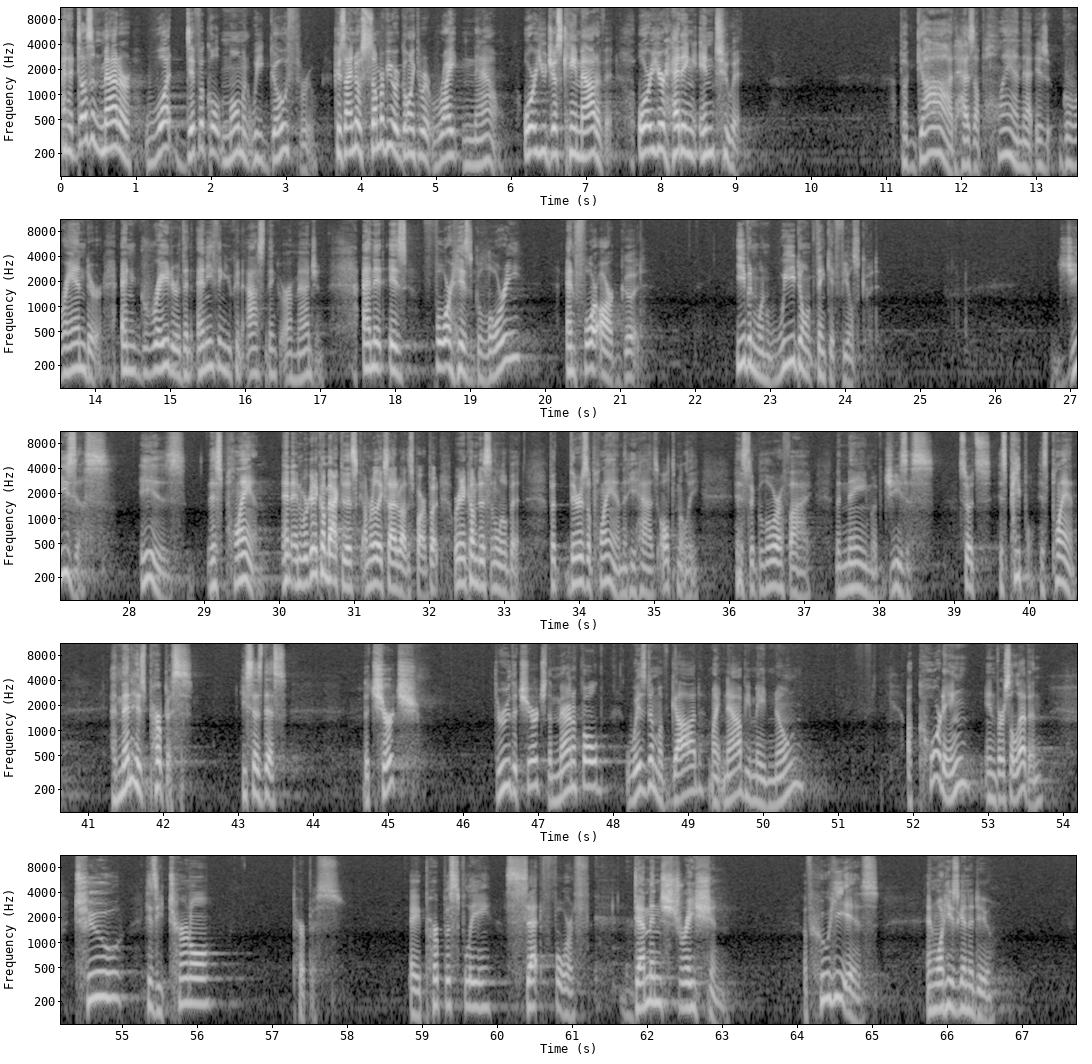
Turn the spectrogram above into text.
And it doesn't matter what difficult moment we go through, because I know some of you are going through it right now, or you just came out of it, or you're heading into it. But God has a plan that is grander and greater than anything you can ask, think, or imagine. And it is for His glory and for our good, even when we don't think it feels good. Jesus is this plan. And, and we're going to come back to this. I'm really excited about this part, but we're going to come to this in a little bit. But there is a plan that he has ultimately, is to glorify the name of Jesus. So it's his people, his plan. And then his purpose. He says this the church, through the church, the manifold wisdom of God might now be made known according, in verse 11, to his eternal purpose a purposefully set forth demonstration of who he is and what he's going to do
